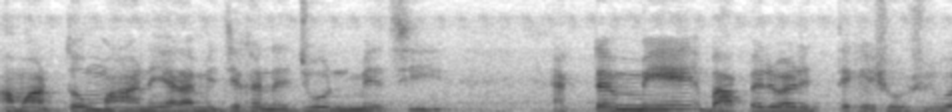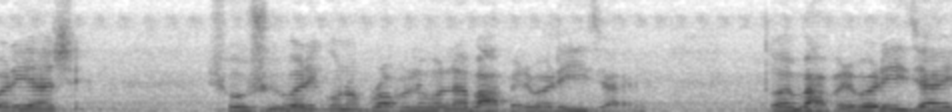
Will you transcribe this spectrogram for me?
আমার তো মা নেই। আর আমি যেখানে জন্মেছি একটা মেয়ে বাপের বাড়ির থেকে শ্বশুর বাড়ি আসে শ্বশুর বাড়ি কোনো প্রবলেম হলে বাপের বাড়িই যায়। তো আমি বাপের বাড়িই যাই,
